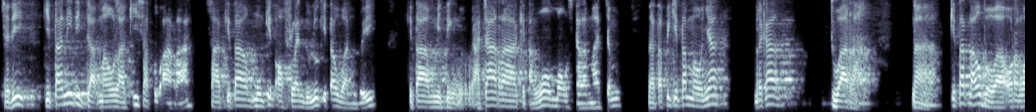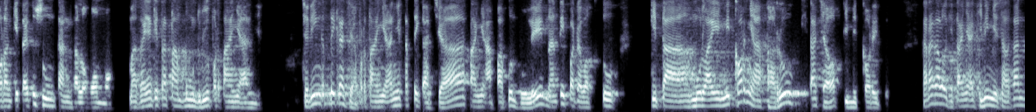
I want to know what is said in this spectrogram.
Jadi kita ini tidak mau lagi satu arah. Saat kita mungkin offline dulu kita one way, kita meeting acara, kita ngomong segala macam. Nah tapi kita maunya mereka dua arah. Nah kita tahu bahwa orang-orang kita itu sungkan kalau ngomong. Makanya kita tampung dulu pertanyaannya. Jadi ketik aja pertanyaannya, ketik aja, tanya apa pun boleh. Nanti pada waktu kita mulai midcore-nya baru kita jawab di midcore itu. Karena kalau ditanya gini misalkan,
